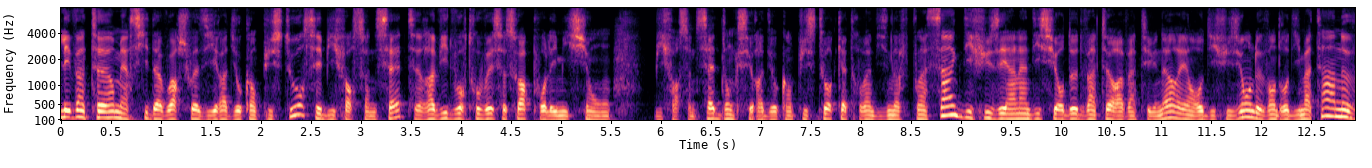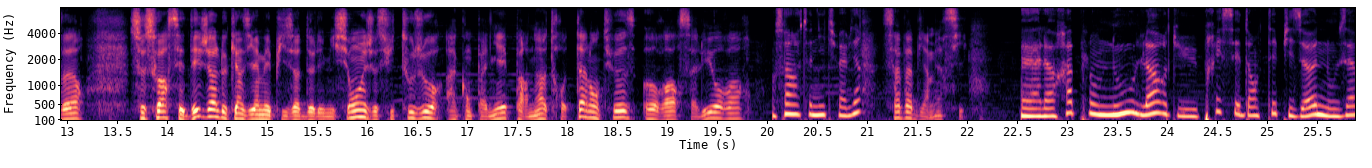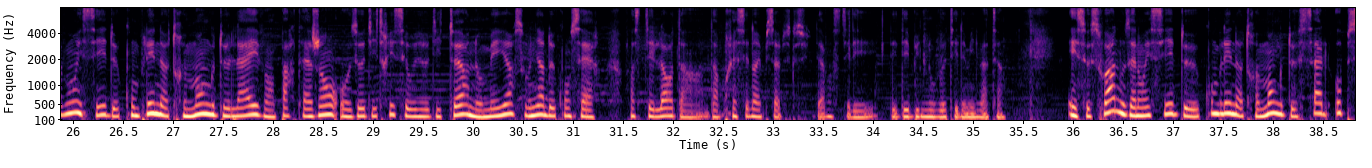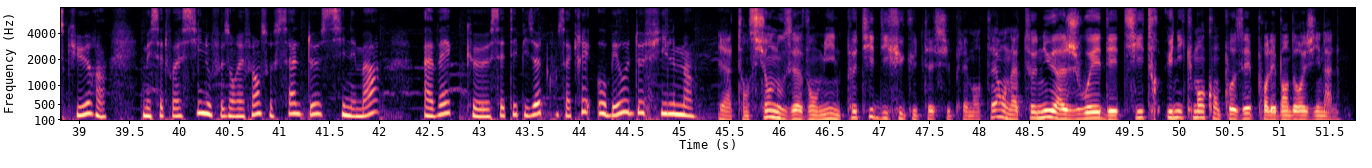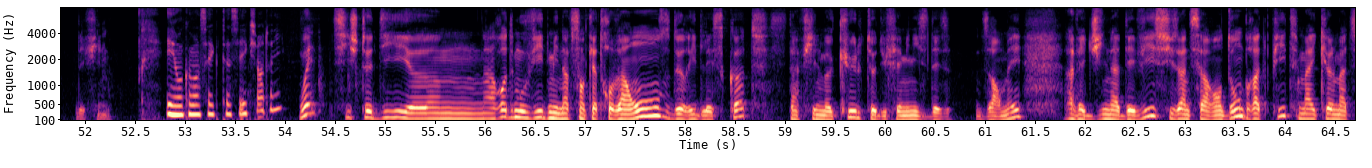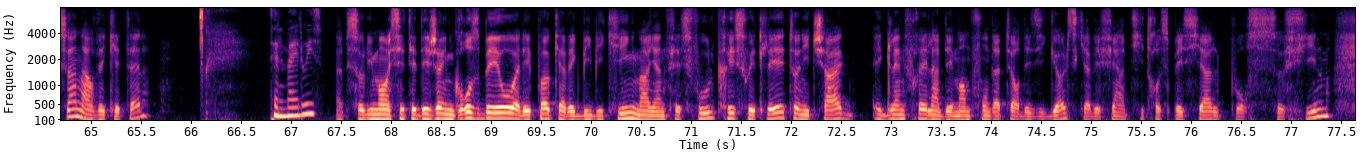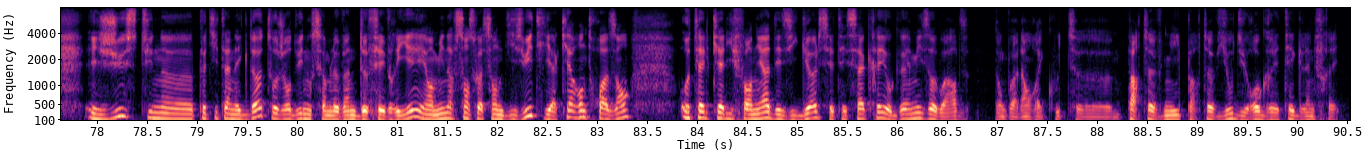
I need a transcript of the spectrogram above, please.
Il est 20h, merci d'avoir choisi Radio Campus Tour, c'est Before Sunset. Ravi de vous retrouver ce soir pour l'émission Before Sunset, donc sur Radio Campus Tour 99.5, diffusée un lundi sur deux de 20h à 21h et en rediffusion le vendredi matin à 9h. Ce soir, c'est déjà le 15e épisode de l'émission et je suis toujours accompagné par notre talentueuse Aurore. Salut Aurore. Bonsoir Anthony, tu vas bien? Ça va bien, merci. Euh, alors rappelons-nous, lors du précédent épisode, nous avons essayé de combler notre manque de live en partageant aux auditrices et aux auditeurs nos meilleurs souvenirs de concert. Enfin, c'était lors d'un précédent épisode, parce que celui d'avant, c'était les, débuts de nouveauté 2021. Et ce soir, nous allons essayer de combler notre manque de salles obscures, mais cette fois-ci, nous faisons référence aux salles de cinéma avec euh, cet épisode consacré au BO de films. Et attention, nous avons mis une petite difficulté supplémentaire. On a tenu à jouer des titres uniquement composés pour les bandes originales des films. Et on commence avec ta sélection, Anthony? Oui, si je te dis euh, un road movie de 1991 de Ridley Scott, c'est un film culte du féminisme désormais, avec Gina Davis, Suzanne Sarandon, Brad Pitt, Michael Madsen, Harvey Keitel. Thelma Louise Absolument, et c'était déjà une grosse BO à l'époque avec B.B. King, Marianne Faithfull, Chris Whitley, Tony Chag et Glenn Frey, l'un des membres fondateurs des Eagles, qui avait fait un titre spécial pour ce film. Et juste une petite anecdote, aujourd'hui nous sommes le 22 février, et en 1978, il y a 43 ans, Hotel California des Eagles était sacré aux Grammys Awards. Donc voilà, on réécoute euh, Part of Me, Part of You du regretté Glenn Frey.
